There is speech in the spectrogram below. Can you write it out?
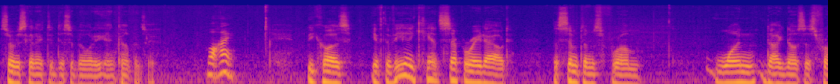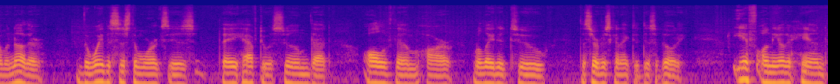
service connected disability and compensated. Why? Because if the VA can't separate out the symptoms from one diagnosis from another, the way the system works is they have to assume that all of them are related to the service connected disability. If, on the other hand,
